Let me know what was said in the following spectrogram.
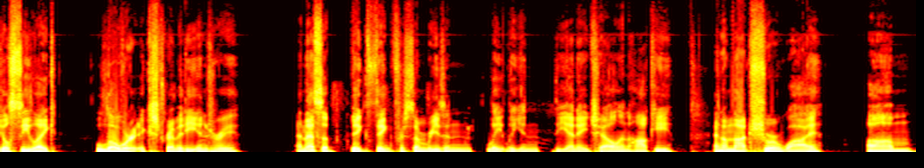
You'll see like lower extremity injury, and that's a big thing for some reason lately in the NHL and hockey, and I'm not sure why. Um,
